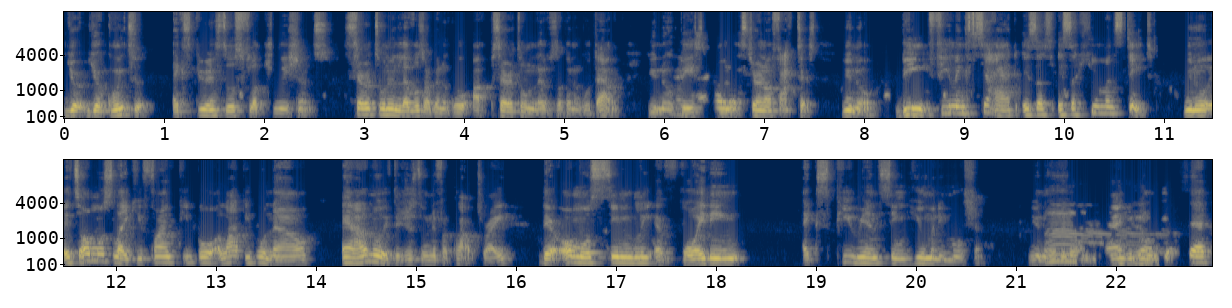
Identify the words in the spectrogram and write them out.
You're you're going to experience those fluctuations. Serotonin levels are going to go up, serotonin levels are going to go down, you know, based on external factors. You know, being feeling sad is a is a human state. You know, it's almost like you find people, a lot of people now, and I don't know if they're just doing it for clouds, right? They're almost seemingly avoiding experiencing human emotion. You know, mm. they don't be angry, they don't be upset.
